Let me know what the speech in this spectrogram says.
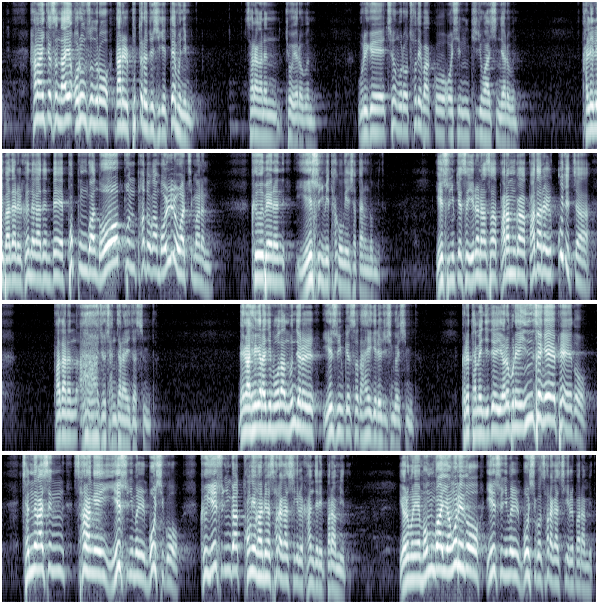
하나님께서 나의 오른손으로 나를 붙들어 주시기 때문입니다. 사랑하는 교회 여러분, 우리 교회에 처음으로 초대받고 오신 귀중하신 여러분 갈릴리 바다를 건너가던 배에 폭풍과 높은 파도가 몰려왔지만은 그 배는 예수님이 타고 계셨다는 겁니다. 예수님께서 일어나서 바람과 바다를 꾸짖자 바다는 아주 잔잔해졌습니다. 내가 해결하지 못한 문제를 예수님께서 다 해결해 주신 것입니다. 그렇다면 이제 여러분의 인생의 배에도 전능하신 사랑의 예수님을 모시고 그 예수님과 동행하며 살아가시기를 간절히 바랍니다. 여러분의 몸과 영혼에도 예수님을 모시고 살아가시기를 바랍니다.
